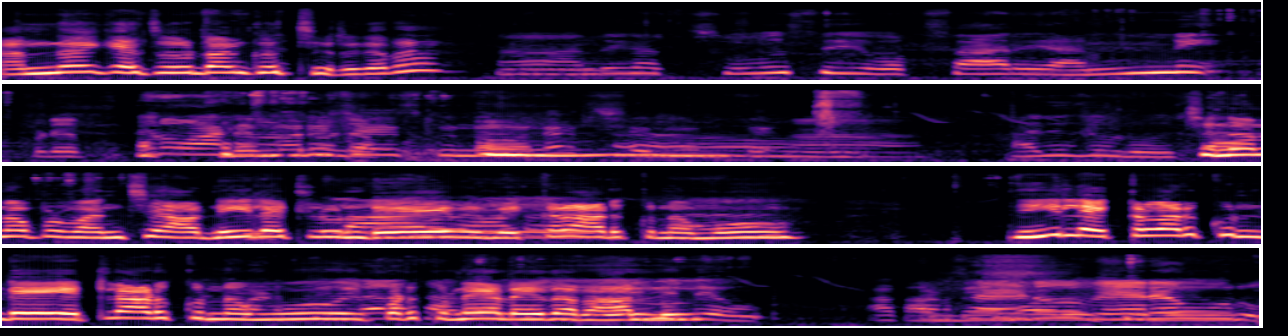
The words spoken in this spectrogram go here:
అందరికీ చూడడానికి వచ్చారు కదా? ఆ, అందుకే చూసి ఒకసారి అన్ని ఇప్పుడు ఎప్పుడు అది చూడు. చిన్నప్పుడు మంచి ఆ నీళ్ళు ఎట్లుండే మేము ఎక్కడ ఆడుకున్నాము? నీళ్ళు ఎక్కడ వరకు ఉండే ఎట్లా ఆడుకున్నాము? ఇప్పటికున్నాయా లేదా రాళ్ళు? లేవు. అక్కడ సైడ్ వేరే ఊరు.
